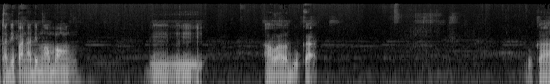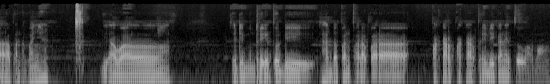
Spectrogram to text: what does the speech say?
Tadi Pak Nadim ngomong di awal buka buka apa namanya? Di awal jadi menteri itu di hadapan para para pakar-pakar pendidikan itu ngomong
